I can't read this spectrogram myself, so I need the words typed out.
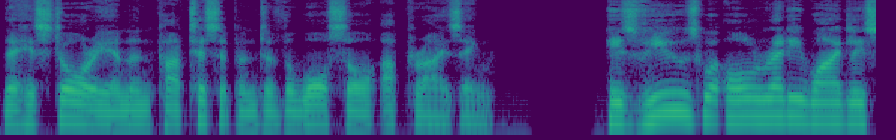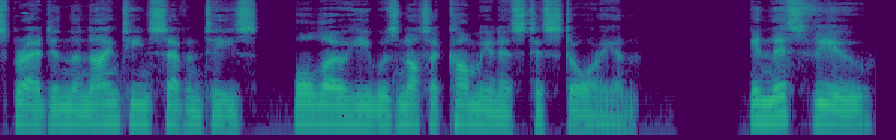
the historian and participant of the Warsaw Uprising. His views were already widely spread in the 1970s, although he was not a communist historian. In this view,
